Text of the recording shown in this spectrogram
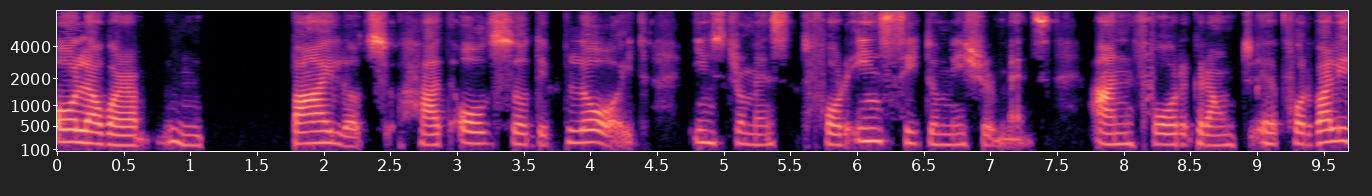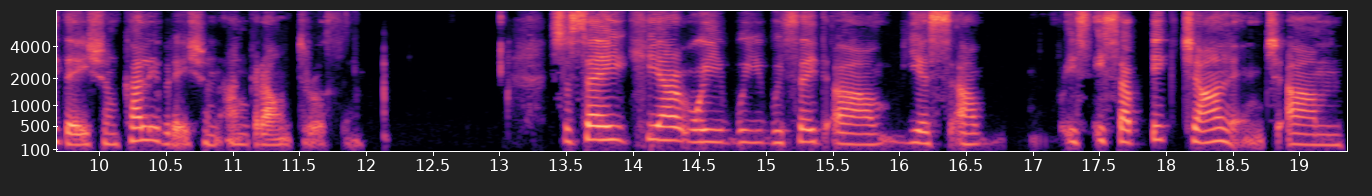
all our mm, pilots had also deployed instruments for in situ measurements and for ground uh, for validation, calibration, and ground truthing. So say here we we we said um, yes, uh, it's, it's a big challenge. Um,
